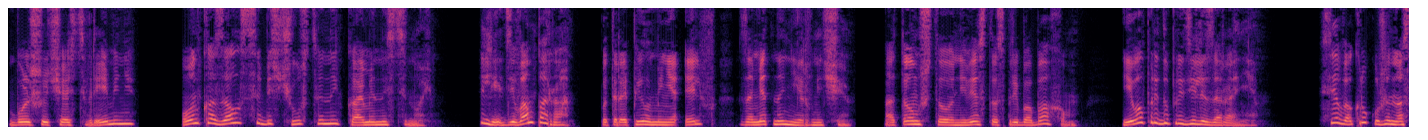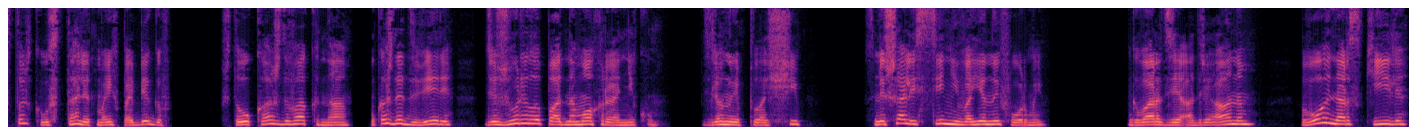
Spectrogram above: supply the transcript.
большую часть времени он казался бесчувственной каменной стеной. «Леди, вам пора», — поторопил меня эльф, заметно нервничая. О том, что невеста с прибабахом, его предупредили заранее. Все вокруг уже настолько устали от моих побегов, что у каждого окна, у каждой двери дежурило по одному охраннику. Зеленые плащи смешались с синей военной формой. Гвардия Адрианом, воин Арскиля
